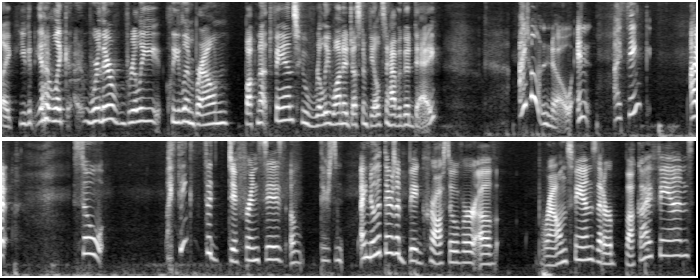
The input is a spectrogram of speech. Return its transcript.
like you could yeah, like were there really Cleveland Brown Bucknut fans who really wanted Justin Fields to have a good day? I don't know. And I think I so I think the difference is uh, there's I know that there's a big crossover of Browns fans that are Buckeye fans,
